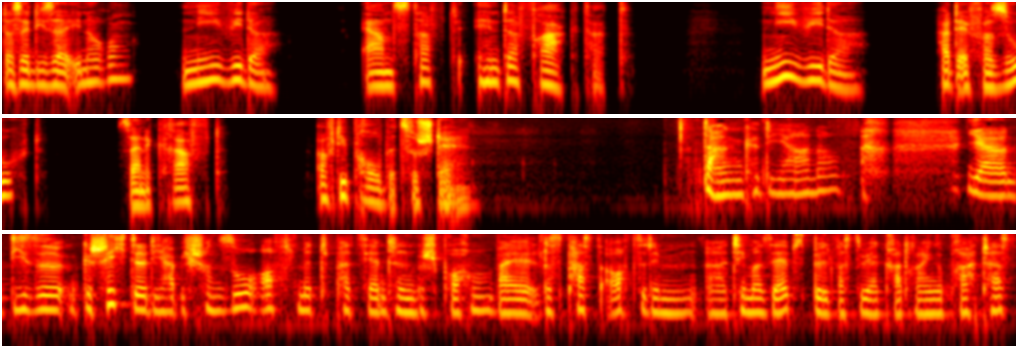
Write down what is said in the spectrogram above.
dass er diese Erinnerung nie wieder ernsthaft hinterfragt hat. Nie wieder hat er versucht, seine Kraft auf die Probe zu stellen. Danke, Diana. Ja, diese Geschichte, die habe ich schon so oft mit Patientinnen besprochen, weil das passt auch zu dem äh, Thema Selbstbild, was du ja gerade reingebracht hast.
